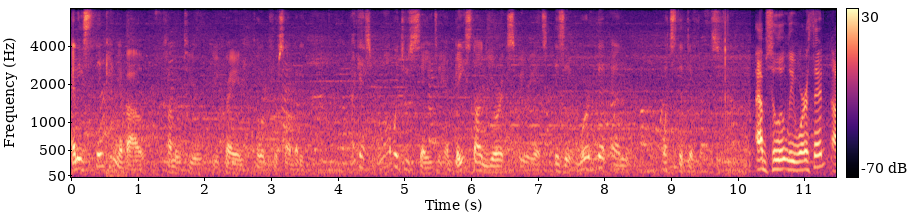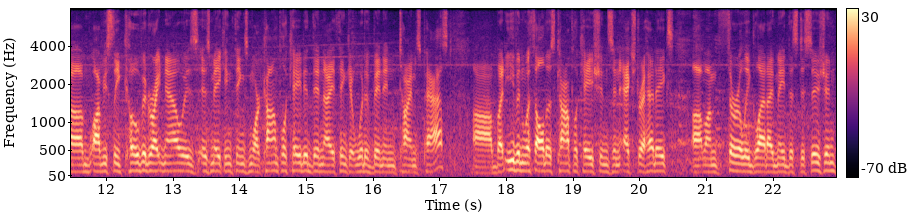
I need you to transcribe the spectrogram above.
and he's thinking about coming to Ukraine to look for somebody, guess what would you say to him based on your experience? Is it worth it, and what's the difference? Absolutely worth it. Um, obviously, COVID right now is, is making things more complicated than I think it would have been in times past. Uh, but even with all those complications and extra headaches, um, I'm thoroughly glad I made this decision.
